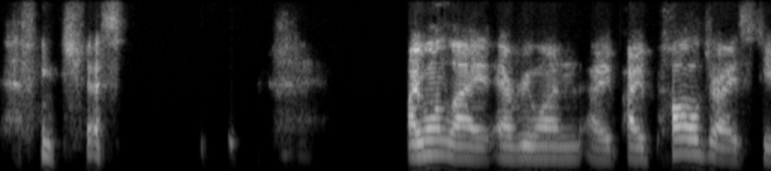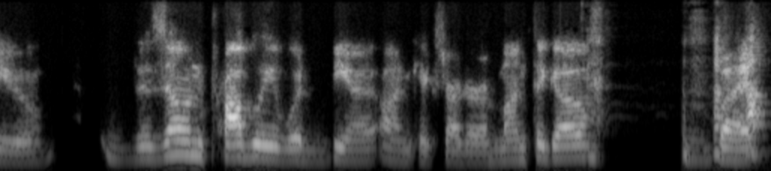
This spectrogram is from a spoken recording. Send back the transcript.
I think just, I won't lie, everyone. I I apologize to you. The zone probably would be on Kickstarter a month ago, but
